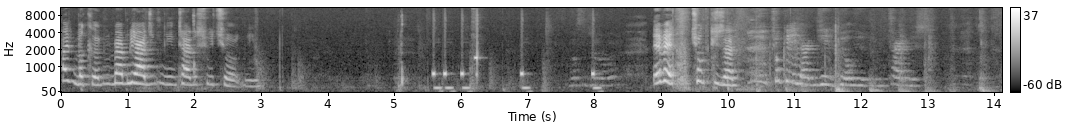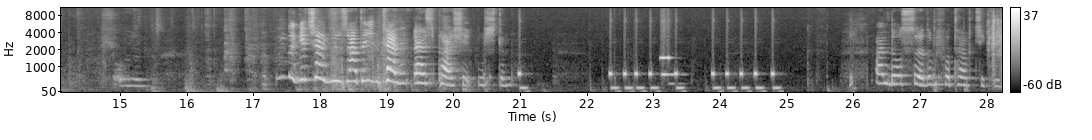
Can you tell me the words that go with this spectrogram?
Hadi bakalım ben birazcık Nintendo Switch oynayayım. Evet, çok güzel. Çok eğlenceli bir oyun. Biter Şu oyun. Bunu da geçen gün zaten internetten sipariş etmiştim. Ben de o sırada bir fotoğraf çekeyim.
